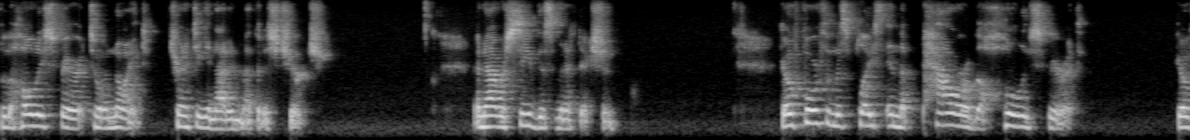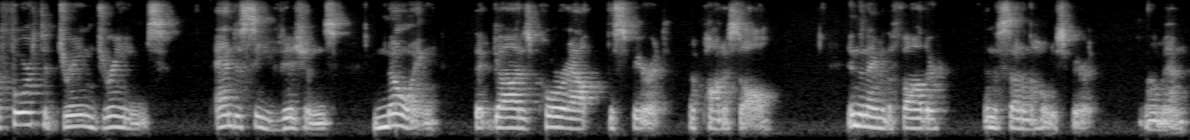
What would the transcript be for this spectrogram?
for the Holy Spirit to anoint Trinity United Methodist Church. And now receive this benediction. Go forth from this place in the power of the Holy Spirit. Go forth to dream dreams and to see visions, knowing that God has poured out the Spirit upon us all. In the name of the Father, and the Son, and the Holy Spirit. Amen.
